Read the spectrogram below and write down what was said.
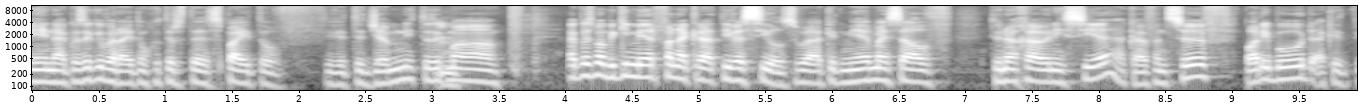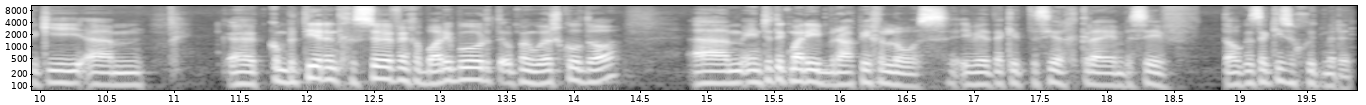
En ek was ook nie bereid om goeters te spuit of jy weet te gym nie. Toe ek mm. maar ek was maar bietjie meer van 'n kreatiewe siel. So ek het meer myself toe nou gehou in die see. Ek hou van surf, bodyboard. Ek het bietjie ehm um, uh, kompeterend gesurf en gebodyboard op my hoërskool daar. Ehm um, en toe het ek maar die rugby gelos. Jy weet, ek het te seer gekry en besef dalk is ek nie so goed met dit.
